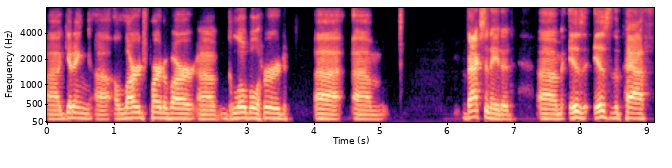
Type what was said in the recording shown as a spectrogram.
uh, getting uh, a large part of our uh, global herd uh, um, vaccinated um, is is the path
